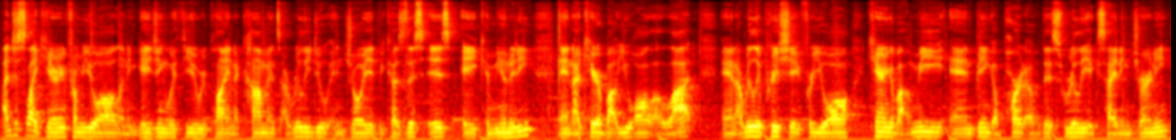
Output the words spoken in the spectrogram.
I just like hearing from you all and engaging with you, replying to comments. I really do enjoy it because this is a community and I care about you all a lot. And I really appreciate for you all caring about me and being a part of this really exciting journey.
